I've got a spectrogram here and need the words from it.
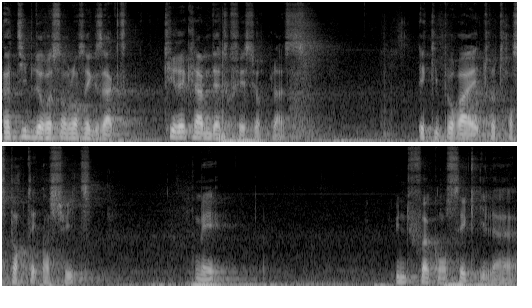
un type de ressemblance exacte qui réclame d'être fait sur place et qui pourra être transporté ensuite, mais une fois qu'on sait qu'il a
